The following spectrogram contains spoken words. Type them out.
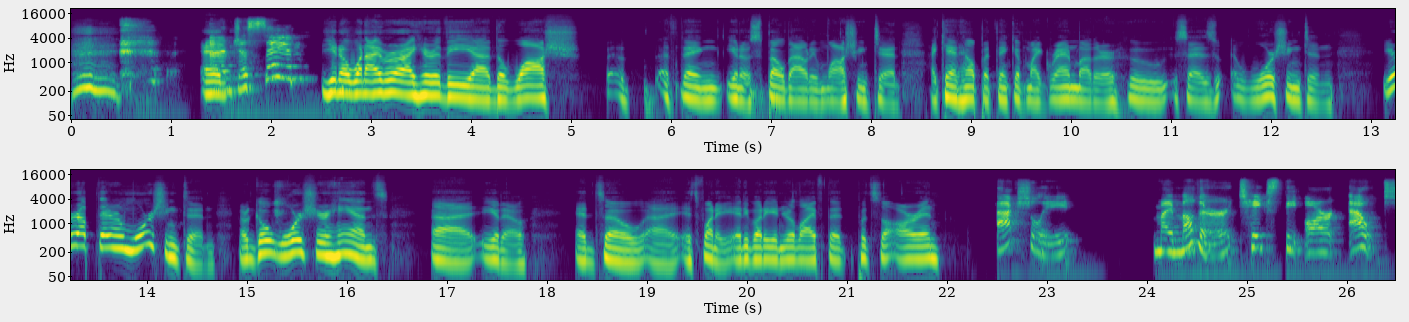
And, I'm just saying. You know, whenever I hear the uh, the wash uh, thing, you know, spelled out in Washington, I can't help but think of my grandmother who says Washington. You're up there in Washington, or go wash your hands. Uh, you know, and so uh, it's funny. Anybody in your life that puts the R in? Actually, my mother takes the R out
